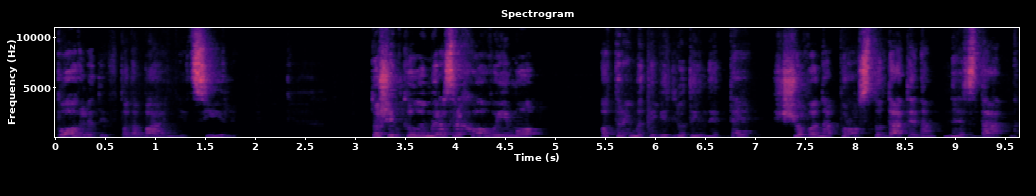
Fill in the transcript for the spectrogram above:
погляди, вподобання, цілі. Тож інколи ми розраховуємо отримати від людини те, що вона просто дати нам не здатна.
